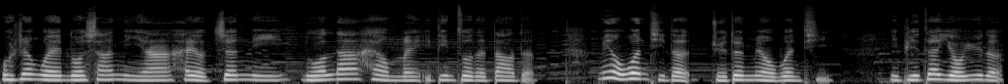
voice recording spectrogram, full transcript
我认为罗莎你啊，还有珍妮、罗拉还有梅一定做得到的。”没有问题的，绝对没有问题。你别再犹豫了，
